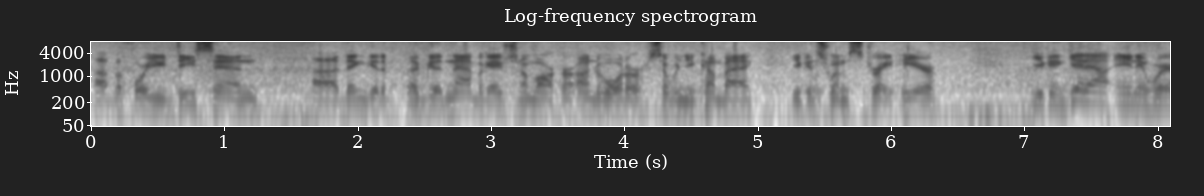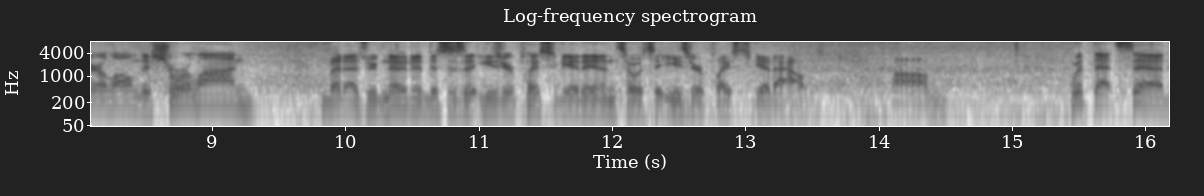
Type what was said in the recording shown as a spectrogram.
uh, before you descend, uh, then get a, a, good navigational marker underwater so when you come back, you can swim straight here. You can get out anywhere along the shoreline, but as we've noted, this is an easier place to get in, so it's an easier place to get out. Um, with that said,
